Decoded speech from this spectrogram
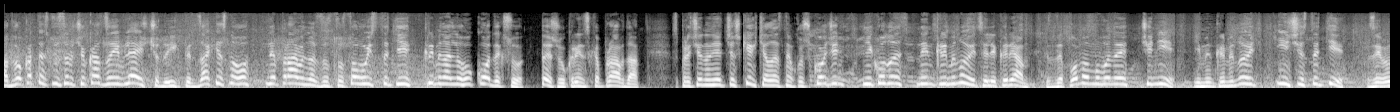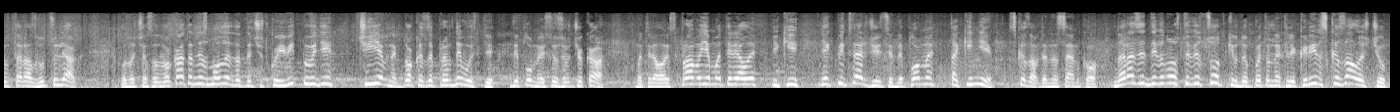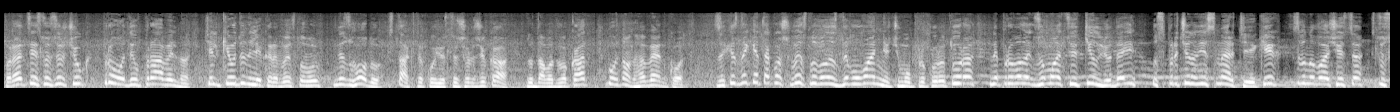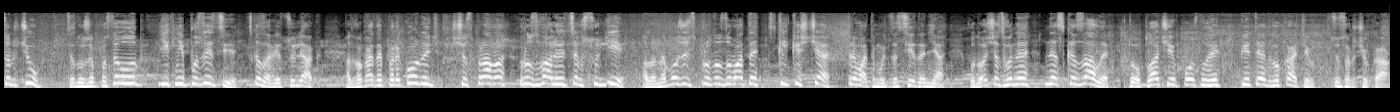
Адвокати Слюсарчука заявляють, що до їх підзахисного неправильно застосовують статті кримінального кодексу. Пише Українська Правда. Спричинення тяжких тілесних ушкоджень ніколи не інкримінується лікарям. З дипломами вони чи ні. Їм інкримінують інші статті, заявив Тарас Гуцуляк. Водночас адвокати не змогли дати чіткої відповіді, чи є в них докази правдивості дипломів Слюсарчука. В матеріалах справи є матеріали, які як підтверджуються дипломи, так і ні, сказав Денисенко. Наразі 90% допитаних лікарів сказали, що операцію Слюсарчук проводив правильно. Тільки один лікар висловив незгоду з тактикою Слюсарчука, додав адвокат Богдан Гавенко. Захисники також висловили здивування, чому прокуратура не провела ексгумацію тіл людей, у спричиненні смерті яких звинувачується Слюсарчук. Це дуже посилило б їхні позиції, сказав Яцуляк. Адвокати переконують, що справа розвалюється в суді, але не можуть спрогнозувати, скільки ще триватимуть засідання. Водночас вони не сказали, хто оплачує послуги п'яти адвокатів Слюсарчука.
